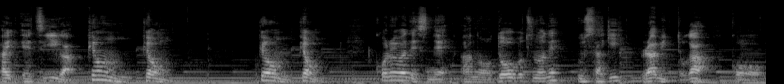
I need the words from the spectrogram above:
はい、え、次がぴょんぴょん、ぴょんぴょん。これはですね、あの動物のね、うさぎ、ラビットがこ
